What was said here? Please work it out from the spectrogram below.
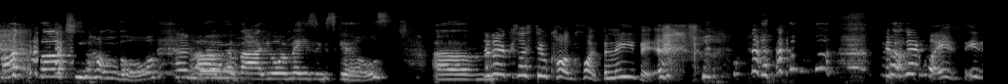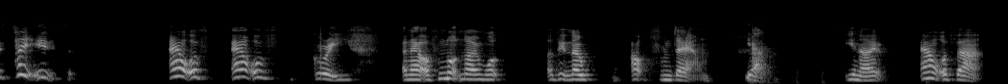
I'm far too humble um, about your amazing skills um, I know because I still can't quite believe it. but you know what? It's it's it's out of out of grief and out of not knowing what I didn't know up from down. yeah You know, out of that,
